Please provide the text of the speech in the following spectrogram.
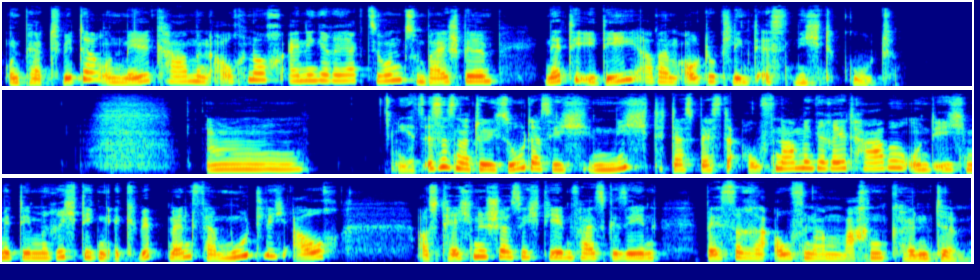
Und per Twitter und Mail kamen auch noch einige Reaktionen, zum Beispiel, Nette Idee, aber im Auto klingt es nicht gut. Mm, jetzt ist es natürlich so, dass ich nicht das beste Aufnahmegerät habe und ich mit dem richtigen Equipment vermutlich auch aus technischer Sicht jedenfalls gesehen bessere Aufnahmen machen könnte.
